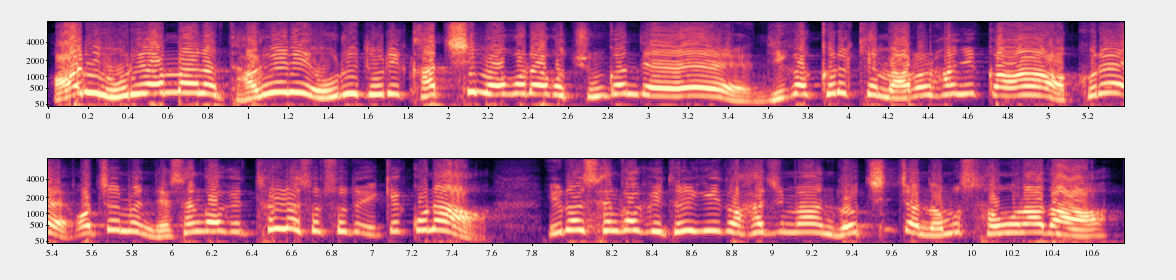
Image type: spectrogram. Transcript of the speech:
아니 우리 엄마는 당연히 우리 둘이 같이 먹으라고 준 건데 네가 그렇게 말을 하니까 그래 어쩌면 내 생각이 틀렸을 수도 있겠구나. 이런 생각이 들기도 하지만 너 진짜 너무 서운하다.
